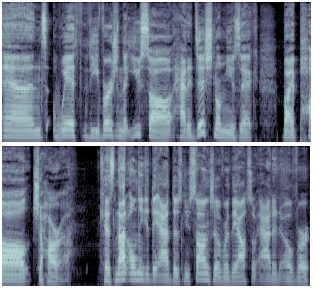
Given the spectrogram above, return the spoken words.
And with the version that you saw, had additional music by Paul Chihara. Because not only did they add those new songs over, they also added over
